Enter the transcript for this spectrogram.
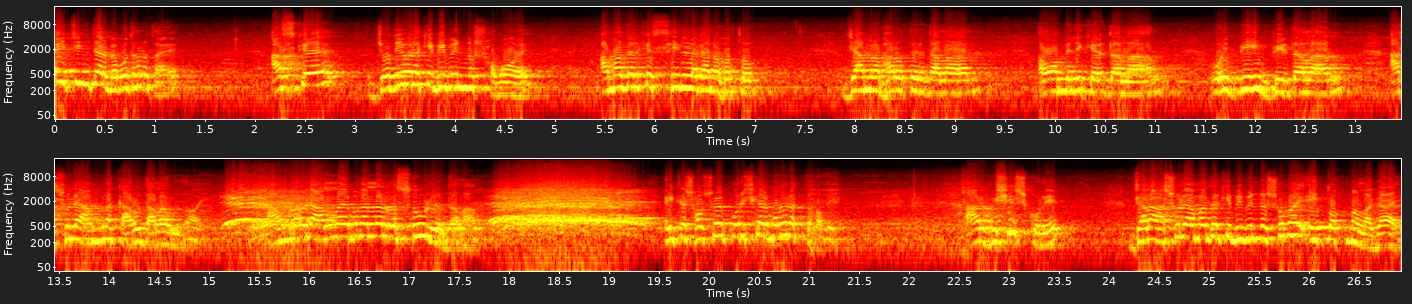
এই চিন্তার ব্যবধানতায় আজকে যদিও নাকি বিভিন্ন সময় আমাদেরকে সিল লাগানো হতো যে আমরা ভারতের দালাল, আওয়ামী লীগের দালাল, ওই বিএনপির দালাল। আসলে আমরা কারও দালাল নয়। আমরা হলে আল্লাহ এবং আল্লাহ রসুলের দালাল। এইটা সবসময় পরিষ্কার মনে রাখতে হবে। আর বিশেষ করে যারা আসলে আমাদেরকে বিভিন্ন সময় এই তকমা লাগায়,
